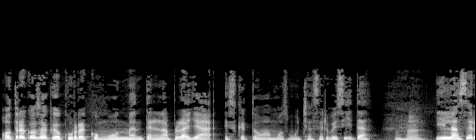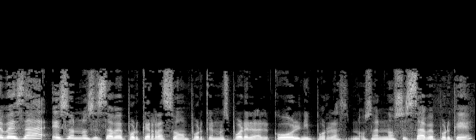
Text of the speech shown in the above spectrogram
Otra cosa que ocurre comúnmente en la playa es que tomamos mucha cervecita. Y la cerveza, eso no se sabe por qué razón, porque no es por el alcohol ni por las, o sea, no se sabe por qué,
